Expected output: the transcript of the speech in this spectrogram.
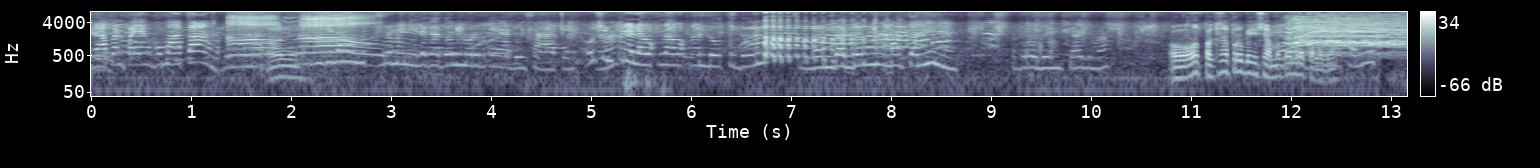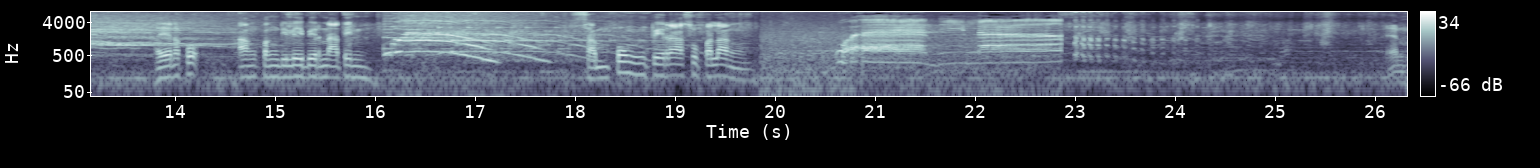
Hirapan pa yung gumapang. Oh. Hindi ginawa mo sa Manila, gagawin mo rin kaya doon sa atin. O, syempre, lawak-lawak ng lote doon. Ganda dyan na magtanim eh. Sa probinsya, di ba? Oo, pag sa probinsya, maganda talaga. Ayan na po, ang pang-deliver natin. Sampung peraso pa lang. Pwede na! Ayan.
